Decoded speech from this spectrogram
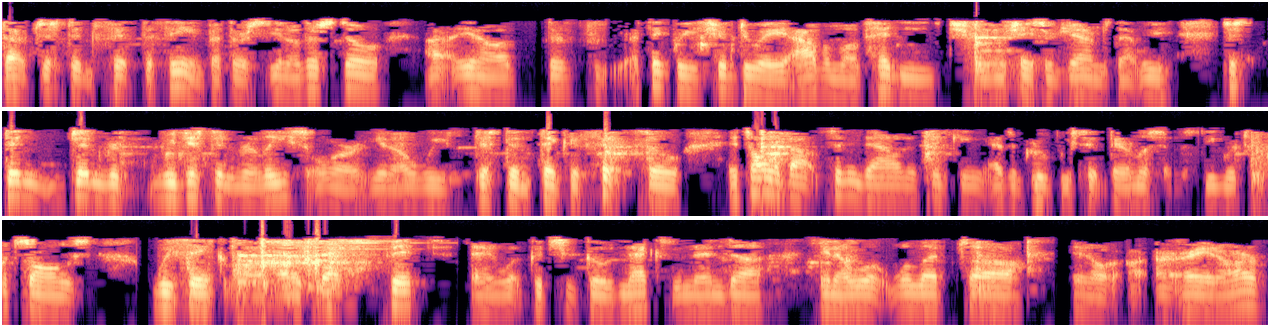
that just didn't fit the theme. But there's you know there's still uh, you know I think we should do a album of hidden you chaser gems that we just didn't didn't re- we just didn't release or you know we just didn't think it fit. So it's all about sitting down and thinking as a group. We sit there and listen to see which what songs we think are, are best fit and what could should go next, and then uh, you know we'll we'll let uh, you know our A and R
